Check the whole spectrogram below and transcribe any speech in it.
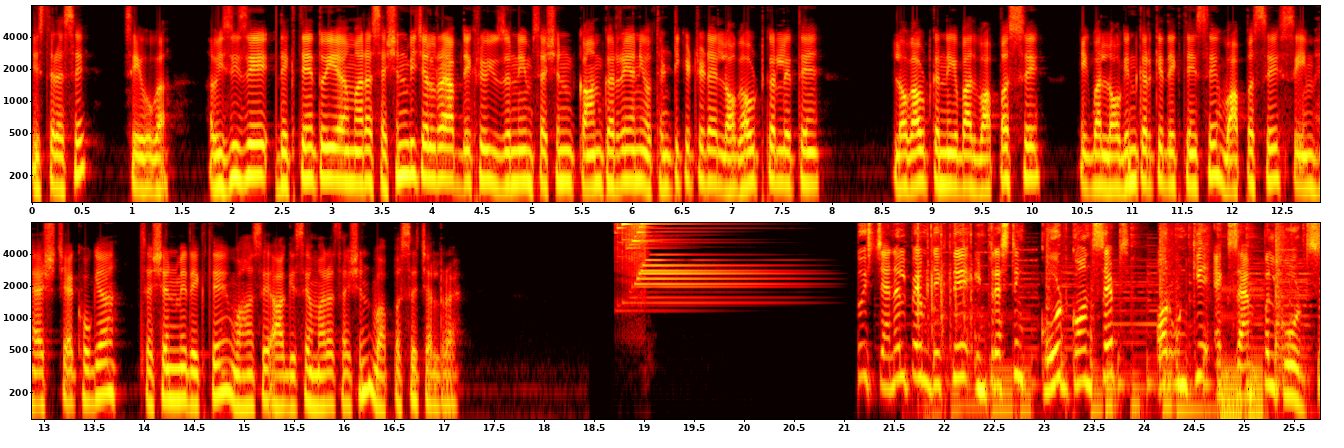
इस तरह से सेव होगा। अब इसी से देखते हैं तो ये हमारा सेशन भी चल रहा है। आप देख रहे हो यूज़र नेम सेशन काम कर रहे हैं, यानी ऑथेंटिकेटेड है लॉग आउट कर लेते हैं। लॉग आउट करने के बाद वापस से, एक बार लॉग इन करके देखते हैं इससे, वापस से सेम हैश चेक हो गया। सेशन में देखते हैं, वहाँ से आगे से हमारा सेशन वापस से चल रहा है। इस चैनल पे हम देखते हैं इंटरेस्टिंग कोड कॉन्सेप्ट्स और उनके एग्ज़ाम्पल कोड्स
